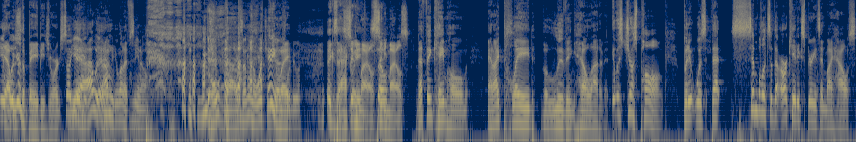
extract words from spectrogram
it yeah, was. well, you're the baby, George. So yeah, yeah, you- I was. yeah, I'm, you what I've seen. You know, you old guys. I don't know what you Anyway, guys were doing. exactly. City Miles, So- City Miles. That thing came home, and I played the living hell out of it. It was just Pong, but it was that semblance of that arcade experience in my house.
